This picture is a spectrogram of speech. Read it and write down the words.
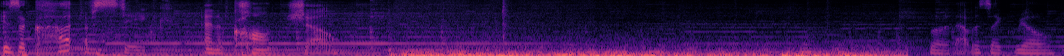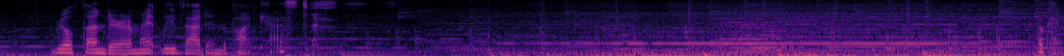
is a cut of steak and a conch shell. Whoa, that was like real, real thunder. I might leave that in the podcast. okay.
